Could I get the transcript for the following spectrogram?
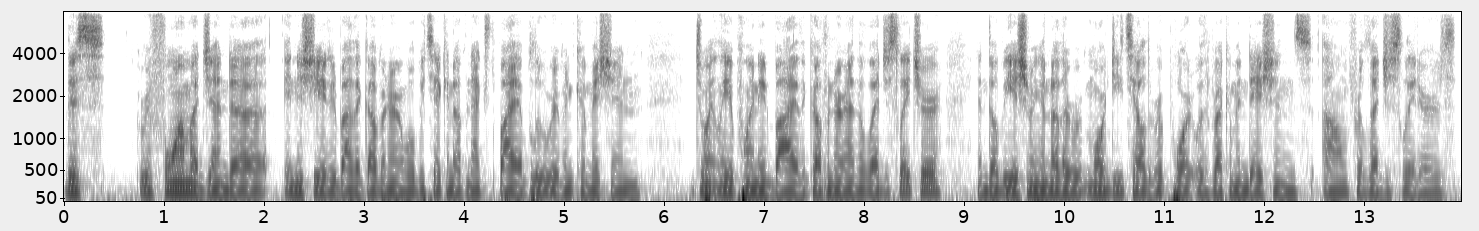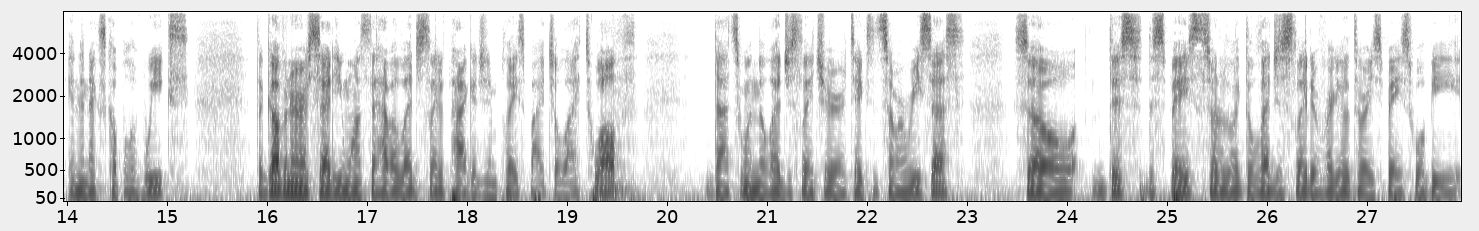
this reform agenda, initiated by the governor, will be taken up next by a blue ribbon commission jointly appointed by the governor and the legislature, and they'll be issuing another more detailed report with recommendations um, for legislators in the next couple of weeks. The governor said he wants to have a legislative package in place by July 12th. That's when the legislature takes its summer recess. So this the space, sort of like the legislative regulatory space, will be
